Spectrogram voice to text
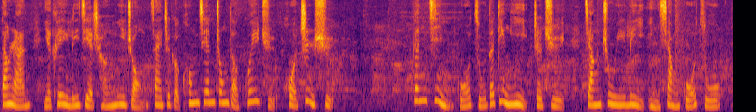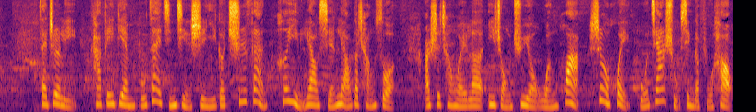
当然，也可以理解成一种在这个空间中的规矩或秩序。跟进国足的定义，这句将注意力引向国足。在这里，咖啡店不再仅仅是一个吃饭、喝饮料、闲聊的场所，而是成为了一种具有文化、社会、国家属性的符号。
